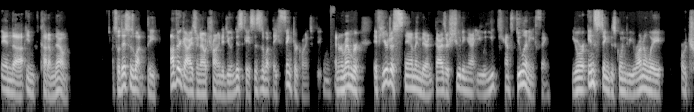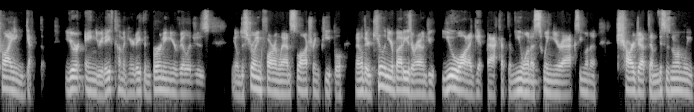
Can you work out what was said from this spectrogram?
and uh, and cut them down. So this is what the other guys are now trying to do. In this case, this is what they think they're going to do. Mm-hmm. And remember, if you're just standing there and guys are shooting at you and you can't do anything, your instinct is going to be run away or try and get them. You're angry. They've come in here. They've been burning your villages, you know, destroying farmland, slaughtering people. Now they're killing your buddies around you. You want to get back at them. You want to mm-hmm. swing your axe. You want to charge at them. This is normally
